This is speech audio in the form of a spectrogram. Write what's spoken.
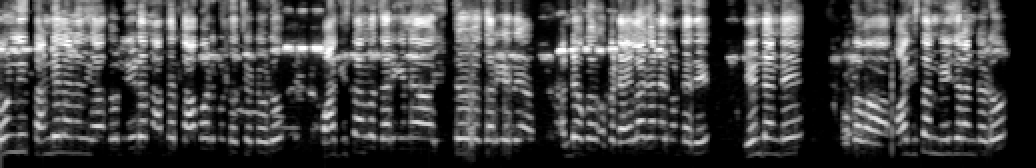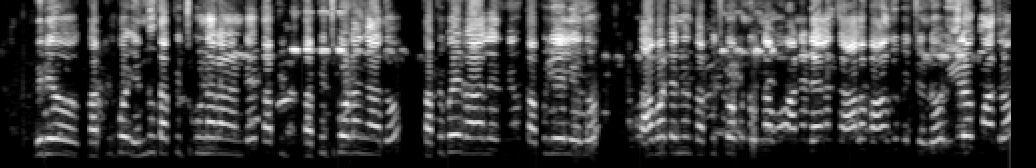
ఓన్లీ తండేలు అనేది కాదు లీడర్ని అందరు కాపాడుకుంటూ వచ్చేటోడు. పాకిస్తాన్లో జరిగిన యుద్ధంలో జరిగేది అంటే ఒక ఒక డైలాగ్ అనేది ఉంటుంది. ఏంటంటే ఒక పాకిస్తాన్ మేజర్ అంటాడు మీరు తప్పిపో ఎందుకు తప్పించుకున్నారని అంటే తప్పి తప్పించుకోవడం కాదు. తప్పిపోయి రాలేదు మేము తప్పు చేయలేదు. కాబట్టి మేము తప్పించుకోకుండా ఉన్నాము అనే డైలాగ్ చాలా బాగా చూపించిండు. హీరోకి మాత్రం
